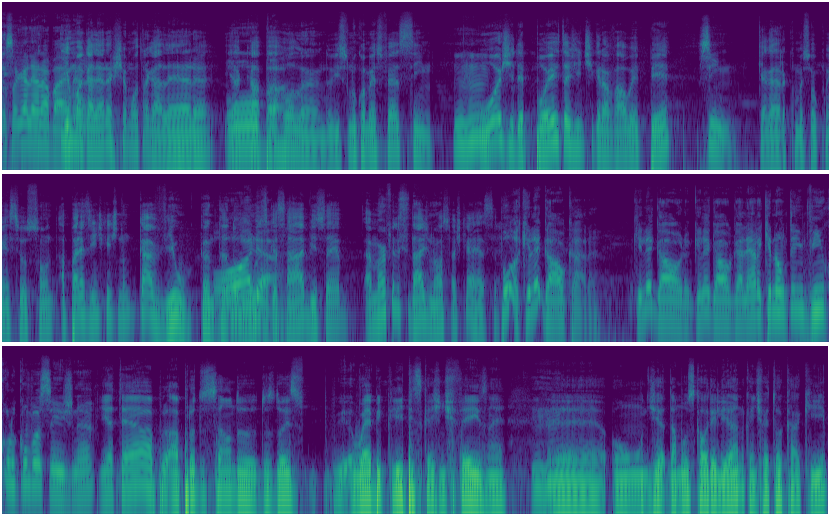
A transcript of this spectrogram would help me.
Essa galera vai, e uma né? galera chama outra galera e Opa. acaba rolando. Isso no começo foi assim. Uhum. Hoje, depois da gente gravar o EP, Sim. que a galera começou a conhecer o som, aparece gente que a gente nunca viu cantando Olha. música, sabe? Isso é a maior felicidade nossa, acho que é essa. Pô, que legal, cara. Que legal, né? Que legal. Galera que não tem vínculo com vocês, né? E até a, a produção do- dos dois web clipes que a gente fez, né? Uhum. É, um de- da música Aureliano, que a gente vai tocar aqui.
